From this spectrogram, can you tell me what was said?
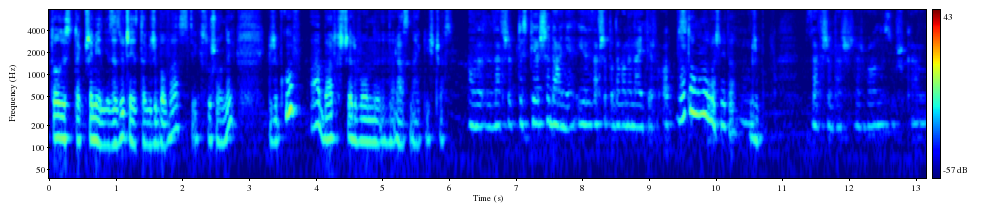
to jest tak przemiennie. Zazwyczaj jest ta grzybowa z tych suszonych grzybków, a barszcz czerwony raz na jakiś czas. A u nas jest zawsze, to jest pierwsze danie i jest zawsze podawane najpierw od No to u nas właśnie ta grzybowa. Zawsze barszcz czerwony z łóżkami.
